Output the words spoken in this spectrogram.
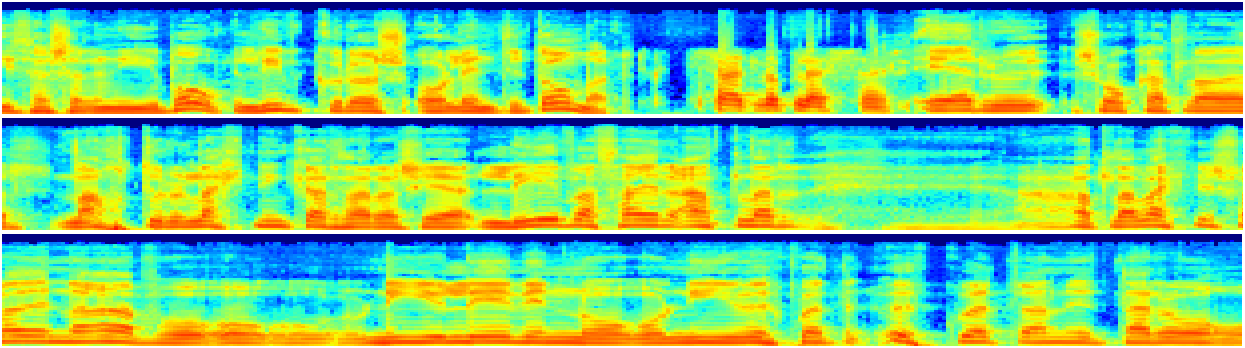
í þessari nýju bók, Lífgrös og lendi dómar. Sæl og blessar. Eru svo kallar náttúrulækningar þar að segja, lifa þær allar alla læknisfæðina af og, og, og nýju lifin og, og nýju uppgötvanirnar og,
